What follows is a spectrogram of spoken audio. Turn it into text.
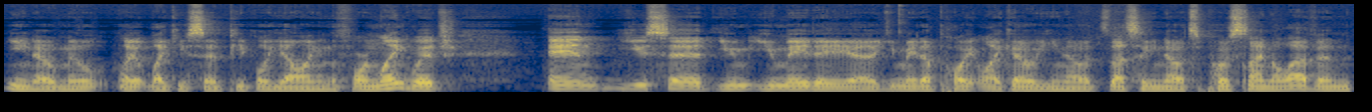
you know, middle, like, you said, people yelling in the foreign language. And you said you you made a uh, you made a point like oh you know that's how you know it's post 9-11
